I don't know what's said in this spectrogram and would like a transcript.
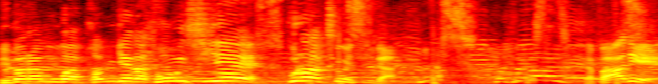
비바람과 번개가 동시에 불어닥치고 있습니다. 자, 바디.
